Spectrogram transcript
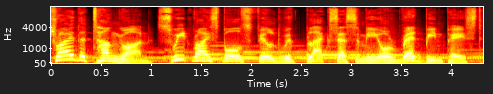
Try the tangyuan, sweet rice balls filled with black sesame or red bean paste,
